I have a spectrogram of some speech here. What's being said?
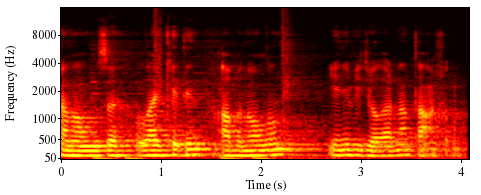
kanalımızı like edin, abunə olun, yeni videolarla tanış olun.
